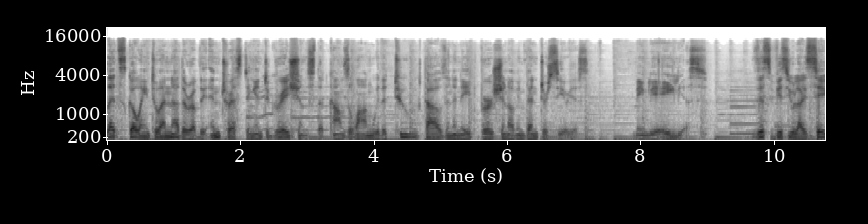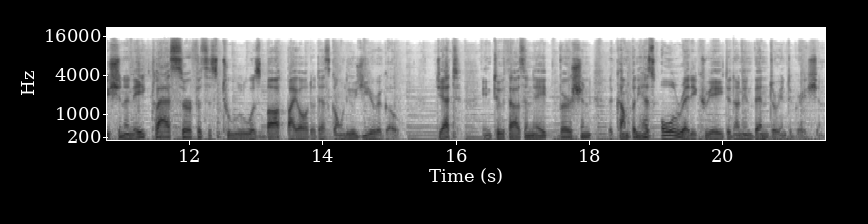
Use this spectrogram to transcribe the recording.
Let's go into another of the interesting integrations that comes along with the 2008 version of Inventor series, namely Alias. This visualization and A-class surfaces tool was bought by Autodesk only a year ago. Yet, in 2008 version, the company has already created an Inventor integration.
